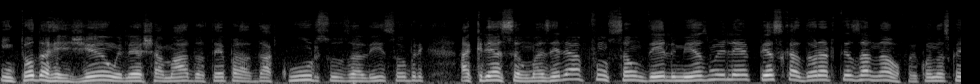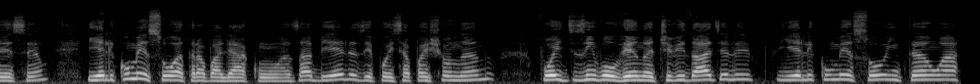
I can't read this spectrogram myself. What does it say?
em toda a região, ele é chamado até para dar cursos ali sobre a criação, mas ele a função dele mesmo, ele é pescador artesanal, foi quando nós conhecemos, e ele começou a trabalhar com as abelhas e foi se apaixonando foi desenvolvendo atividade ele, e ele começou então a,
